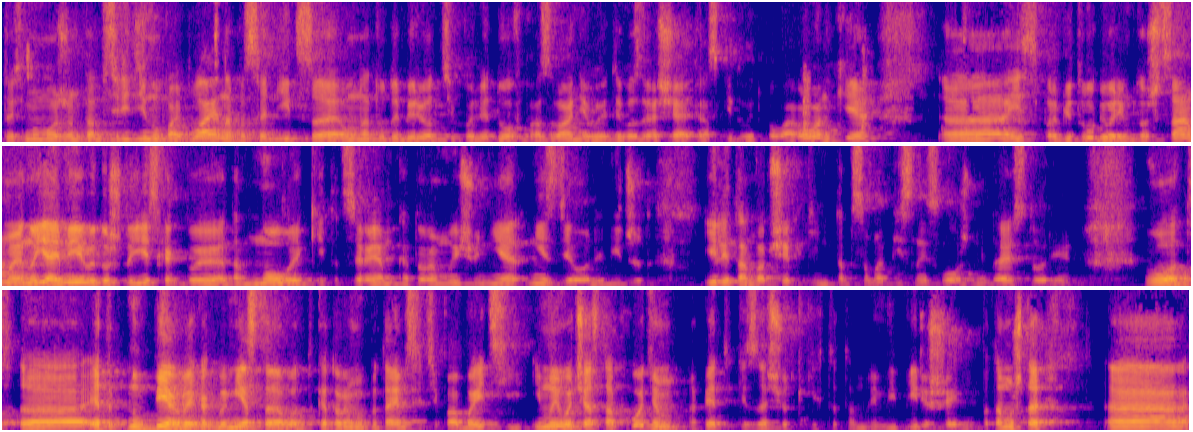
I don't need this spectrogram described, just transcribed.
то есть мы можем там в середину пайплайна посадиться, он оттуда берет типа лидов, прозванивает и возвращает, раскидывает по воронке. Э, если про битру говорим, то же самое. Но я имею в виду, что есть как бы там новые какие-то CRM, которые мы еще не, не сделали виджет. Или там вообще какие-нибудь там самописные сложные да, истории. Вот. Э, это ну, первое как бы место, вот, которое мы пытаемся типа обойти. И мы его часто обходим, опять-таки, за счет каких-то там MVP решений. Потому что э,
